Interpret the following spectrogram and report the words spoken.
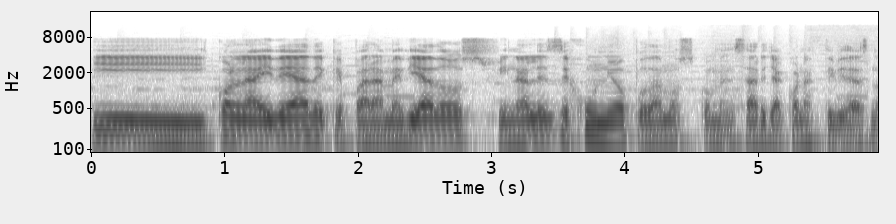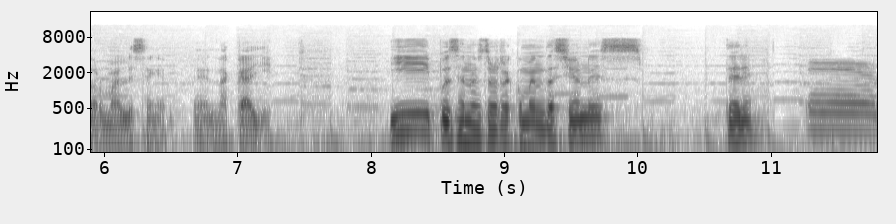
y con la idea de que para mediados finales de junio podamos comenzar ya con actividades normales en, la calle. Y pues en nuestras recomendaciones, Tere. Eh,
